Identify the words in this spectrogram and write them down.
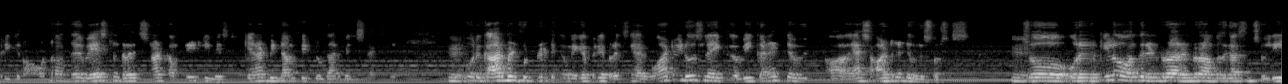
பிரிக்கிறோம். ஒன்று வந்து வேஸ்ட்ன்றது it's not completely waste cannot be dump into garbage ஒரு கார்பன் ஃபுட் பிரிண்ட்டுக்கு மிகப்பெரிய பிரச்சனையா இருக்கும். What we does like we connect as alternative resources so ஒரு கிலோ வந்து ரெண்டு ரூபா ரெண்டு ரூபா ஐம்பது காசுன்னு சொல்லி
